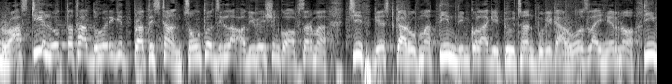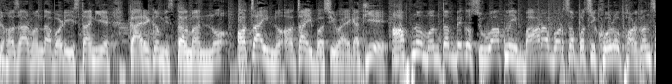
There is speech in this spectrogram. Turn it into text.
राष्ट्रिय लोक तथा दोहोरी गीत प्रतिष्ठान चौथो जिल्ला अधिवेशनको अवसरमा चिफ गेस्टका रूपमा तीन दिनको लागि प्युठान पुगेका रोजलाई हेर्न तीन हजार भन्दा बढी स्थानीय कार्यक्रम स्थलमा न अटाई न अटाई बसिरहेका थिए। आफ्नो मन्तव्यको सुरुवातमै बाह्र वर्षपछि खोलो फर्कन्छ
